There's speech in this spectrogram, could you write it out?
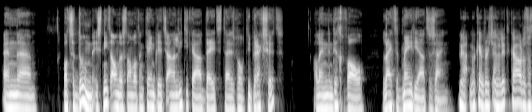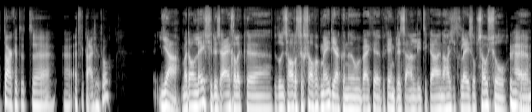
En uh, wat ze doen is niet anders dan wat een Cambridge Analytica deed tijdens bijvoorbeeld die Brexit. Alleen in dit geval lijkt het media te zijn. Ja, maar Cambridge Analytica, dat was targeted uh, uh, advertising, toch? Ja, maar dan lees je dus eigenlijk... Uh, bedoel, ze hadden zichzelf ook media kunnen noemen bij, bij Cambridge Analytica. En dan had je het gelezen op social ja, ja. Uh,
